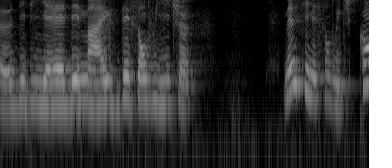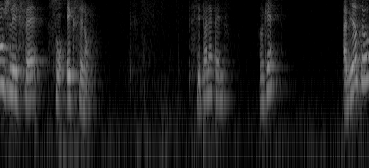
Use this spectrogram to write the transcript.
euh, des billets, des miles, des sandwichs. Même si mes sandwichs, quand je les fais, sont excellents. C'est pas la peine, ok? À bientôt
